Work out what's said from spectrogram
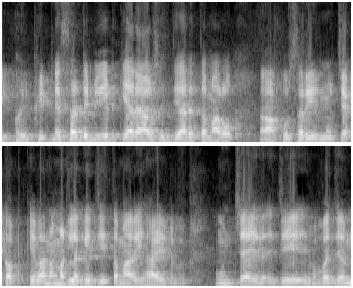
એ ફિટનેસ સર્ટિફિકેટ ક્યારે આવશે? જ્યારે તમારો આખું શરીરનું ચેકઅપ. કહેવાનો મતલબ કે જે તમારી હાઇટ ઊંચાઈ, જે વજન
